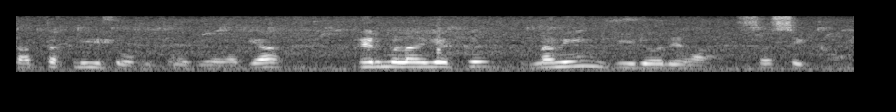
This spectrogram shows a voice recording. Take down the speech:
ਤਦ ਤੱਕ ਲਈ ਸ਼ੋਅ ਕਿਤੇ ਲੱਗਿਆ। ਫਿਰ ਮਿਲਾਂਗੇ ਇੱਕ ਨਵੀਂ ਵੀਡੀਓ ਦੇ ਨਾਲ। ਸਤਿ ਸ਼੍ਰੀ ਅਕਾਲ।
